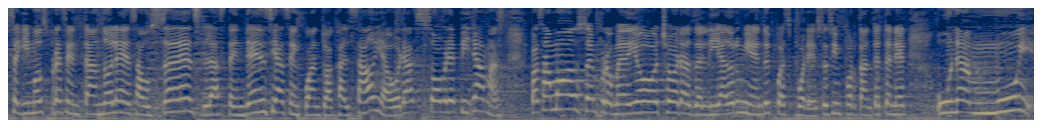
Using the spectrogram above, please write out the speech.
Seguimos presentándoles a ustedes las tendencias en cuanto a calzado y ahora sobre pijamas. Pasamos en promedio ocho horas del día durmiendo y pues por eso es importante tener una muy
